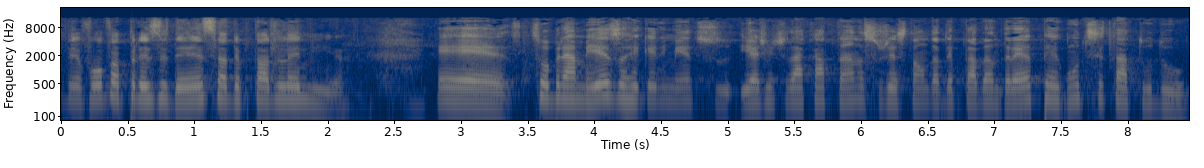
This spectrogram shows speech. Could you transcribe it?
Devolvo a presidência à deputada Leninha. É, sobre a mesa, requerimentos, e a gente está acatando a sugestão da deputada Andréa, pergunto se está tudo.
